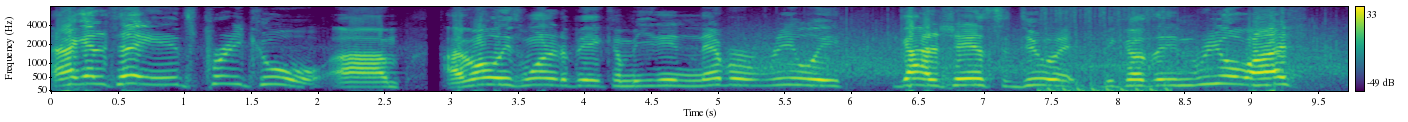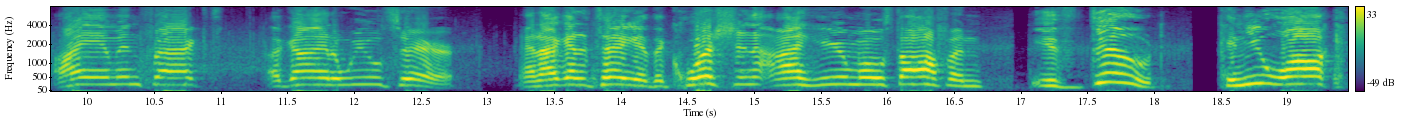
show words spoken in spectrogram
and I got to tell you, it's pretty cool. Um, I've always wanted to be a comedian, never really got a chance to do it because in real life, I am in fact a guy in a wheelchair. And I gotta tell you, the question I hear most often is, dude, can you walk?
